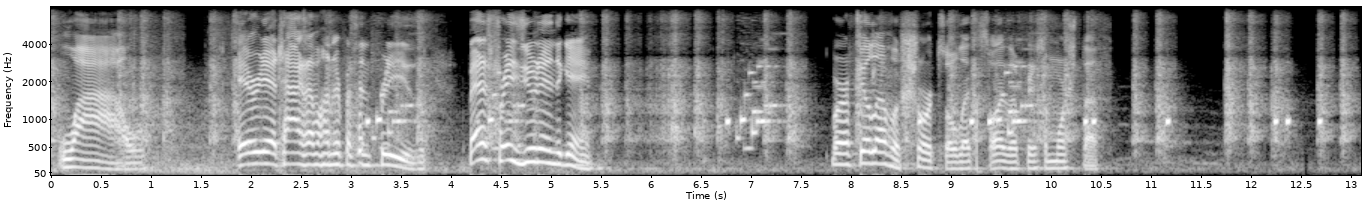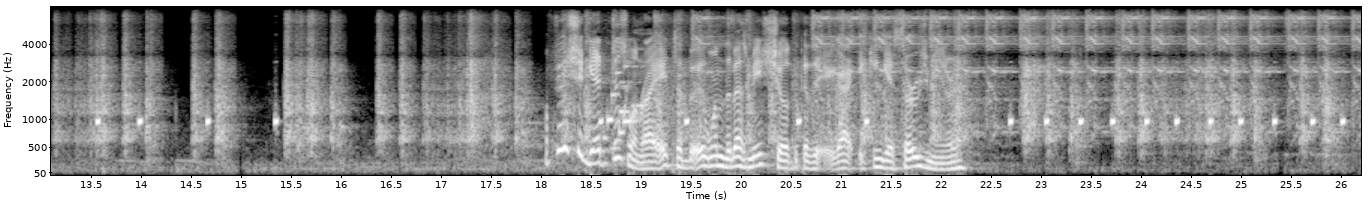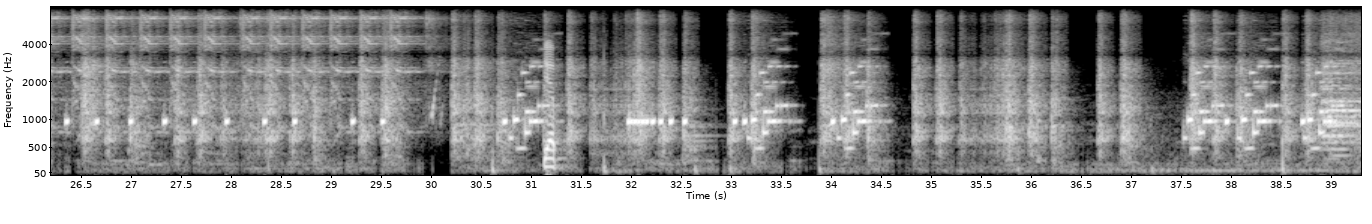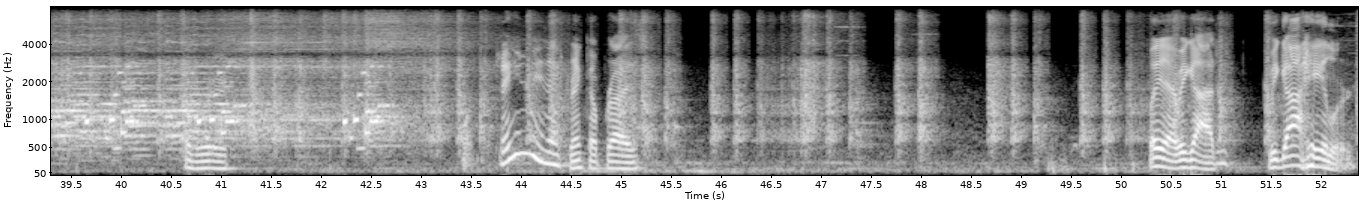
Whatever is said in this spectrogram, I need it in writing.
Wow. Area attacks have 100% freeze. Best freeze unit in the game. But our field level short, so let's, so let's upgrade some more stuff. I feel you should get this one, right? It's a, one of the best meat shields because it, it, it can get surge meter. Yep. Overrated. Did I get any next rank up rise? But yeah, we got it. We got Healer.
